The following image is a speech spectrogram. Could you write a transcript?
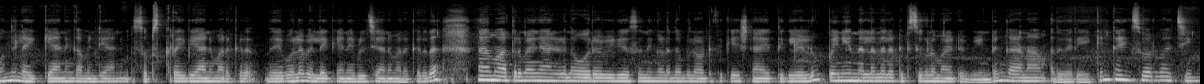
ഒന്ന് ലൈക്ക് ചെയ്യാനും കമന്റ് ചെയ്യാനും സബ്സ്ക്രൈബ് ചെയ്യാനും മറക്കരുത്. അതേപോലെ ബെല്ലൈക്ക് എനേബിൾ ചെയ്യാനും മറക്കരുത്. മാത്രമേ ഞാനിടുന്ന ഓരോ വീഡിയോസും നിങ്ങളുടെ മുമ്പിൽ നോട്ടിഫിക്കേഷനായി എത്തുകയുള്ളൂ. അപ്പോൾ ഇനിയും നല്ല നല്ല ടിപ്സുകളുമായിട്ട് വീണ്ടും കാണാം. അതുവരേക്കും താങ്ക്സ് ഫോർ വാച്ചിങ്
